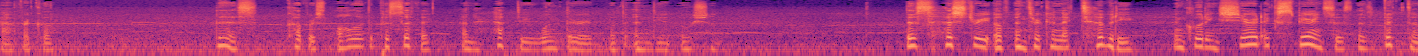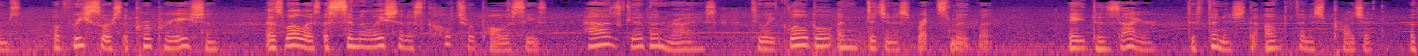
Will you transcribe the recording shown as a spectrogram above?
Africa. This covers all of the Pacific and a hefty one third of the Indian Ocean. This history of interconnectivity, including shared experiences as victims of resource appropriation, as well as assimilationist cultural policies, has given rise to a global indigenous rights movement, a desire to finish the unfinished project of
